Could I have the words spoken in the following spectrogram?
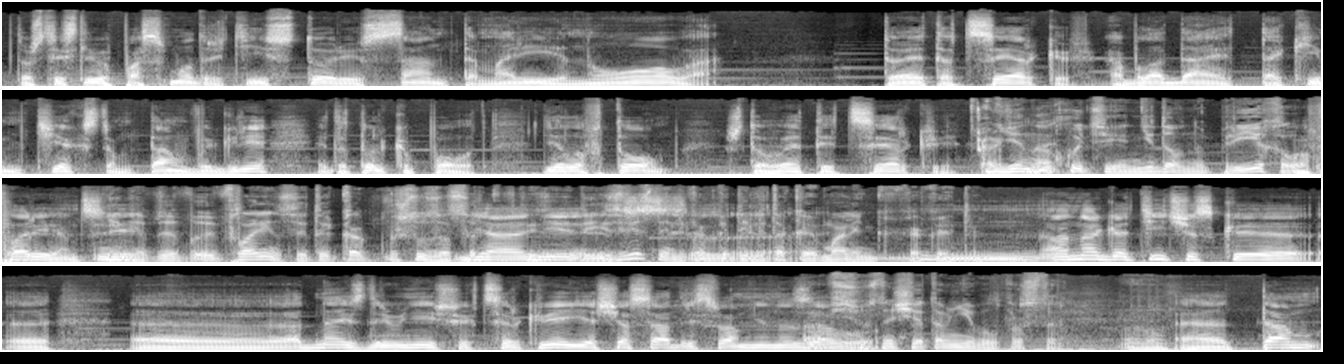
Потому что если вы посмотрите историю Санта-Мария-Нуова – то эта церковь обладает таким текстом, там в игре это только повод. Дело в том, что в этой церкви... А где находится? Я недавно приехал. Во Флоренции. Нет, нет, Флоренция, это как, что за церковь? Я это, не... известно или, как, или такая маленькая какая-то? Она готическая, э, э, одна из древнейших церквей. Я сейчас адрес вам не назову. А, все, значит, я там не был просто. Угу. Там,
